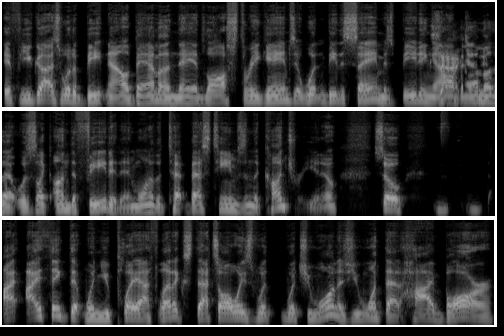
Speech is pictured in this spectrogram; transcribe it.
if you guys would have beaten Alabama and they had lost three games, it wouldn't be the same as beating exactly. Alabama that was like undefeated and one of the te- best teams in the country, you know? So I, I think that when you play athletics, that's always what, what you want is you want that high bar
